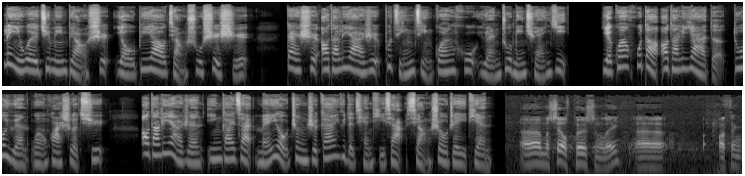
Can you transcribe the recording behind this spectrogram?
另一位居民表示，有必要讲述事实，但是澳大利亚日不仅仅关乎原住民权益，也关乎到澳大利亚的多元文化社区。澳大利亚人应该在没有政治干预的前提下享受这一天。Uh, myself personally, uh, I think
